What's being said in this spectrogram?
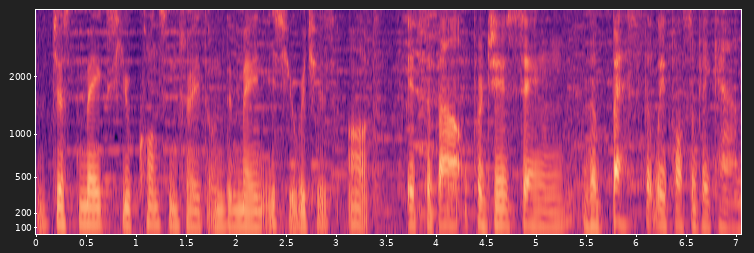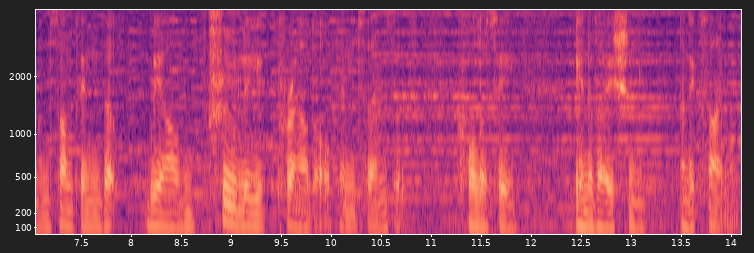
It just makes you concentrate on the main issue, which is art. It's about producing the best that we possibly can and something that we are truly proud of in terms of quality, innovation and excitement.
